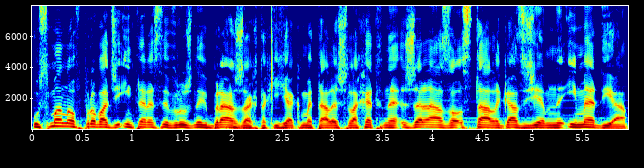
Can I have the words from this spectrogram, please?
Usmanow prowadzi interesy w różnych branżach, takich jak metale szlachetne, żelazo, stal, gaz ziemny i media.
